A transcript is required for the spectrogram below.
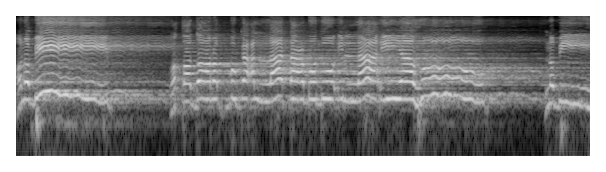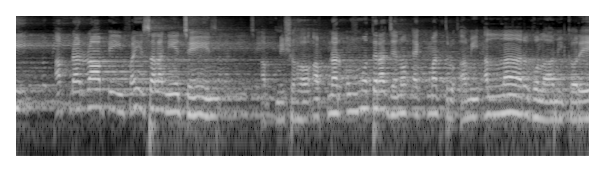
ও নবী وقضى ربك ألا تعبدوا إلا إياه নবী আপনার রব এই ফয়সালা নিয়েছেন। আপনি সহ আপনার উম্মতেরা যেন একমাত্র আমি আল্লাহর গোলামি করে।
